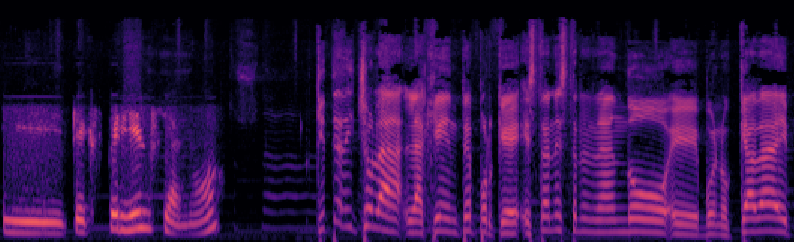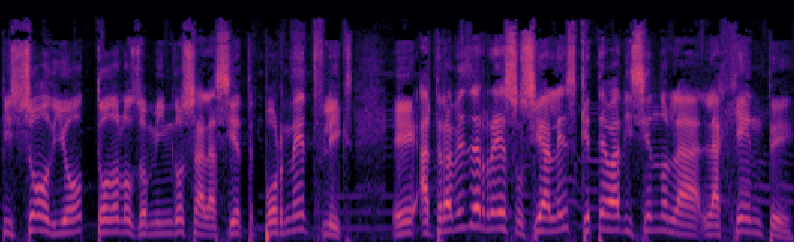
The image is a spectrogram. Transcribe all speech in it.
y qué experiencia, ¿no? ¿Qué te ha dicho la, la gente? Porque están estrenando, eh, bueno, cada episodio todos los domingos a las 7 por Netflix. Eh, a través de redes sociales, ¿qué te va diciendo la, la gente?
